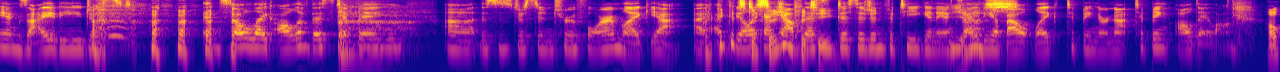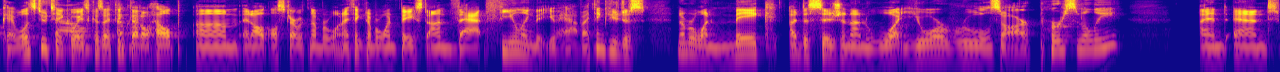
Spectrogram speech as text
anxiety just and so like all of this tipping uh this is just in true form like yeah i, I think feel it's like decision i have fatigue. this decision fatigue and anxiety Yes. about like tipping or not tipping all day long Okay, well, let's do takeaways because I think okay. that'll help. Um, and I'll, I'll start with number one. I think number one, based on that feeling that you have, I think you just number one make a decision on what your rules are personally, and and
